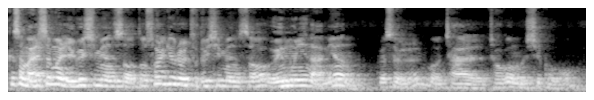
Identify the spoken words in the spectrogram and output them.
그래서 말씀을 읽으시면서 또 설교를 들으시면서 의문이 나면 그것을 뭐 잘 적어 놓으시고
